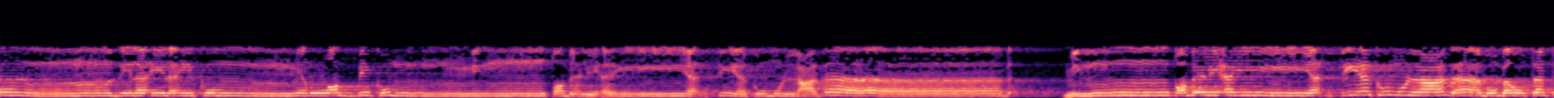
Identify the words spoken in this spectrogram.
انزل اليكم من ربكم من قبل ان ياتيكم العذاب من قبل ان ياتيكم العذاب بغتة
